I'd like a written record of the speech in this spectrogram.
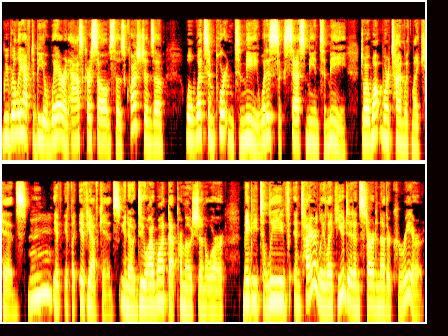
we really have to be aware and ask ourselves those questions of well what's important to me? What does success mean to me? Do i want more time with my kids? Mm. if if if you have kids you know do i want that promotion or maybe to leave entirely like you did and start another career?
